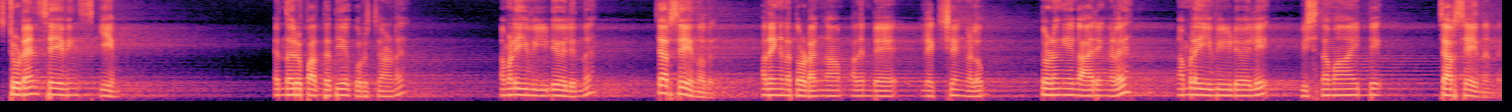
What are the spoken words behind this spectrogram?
സ്റ്റുഡന്റ് സേവിങ്സ് സ്കീം എന്നൊരു പദ്ധതിയെക്കുറിച്ചാണ് നമ്മൾ ഈ വീഡിയോയിൽ ഇന്ന് ചർച്ച ചെയ്യുന്നത്. അതെങ്ങനെ തുടങ്ങാം അതിന്റെ ലക്ഷ്യങ്ങളും തുടങ്ങിയ കാര്യങ്ങൾ നമ്മൾ ഈ വീഡിയോയിൽ വിശദമായിട്ട് ചർച്ച ചെയ്യുന്നുണ്ട്.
